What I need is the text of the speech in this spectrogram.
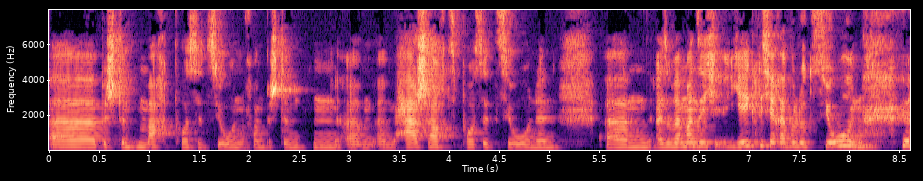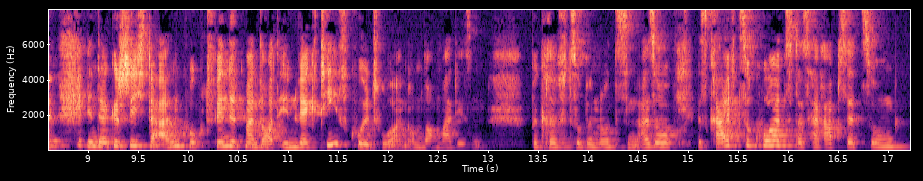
äh, bestimmten Machtpositionen, von bestimmten ähm, ähm, Herrschaftspositionen. Ähm, also wenn man sich jegliche Revolution in der Geschichte anguckt, findet man dort Invektivkulturen, um nochmal diesen Begriff zu benutzen. Also es greift zu kurz, dass Herabsetzung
